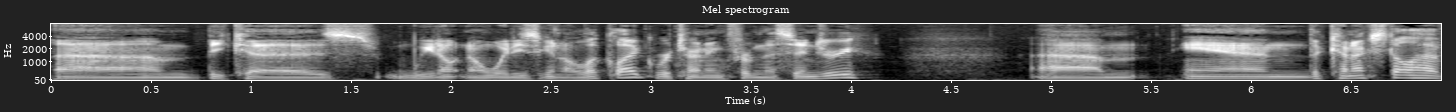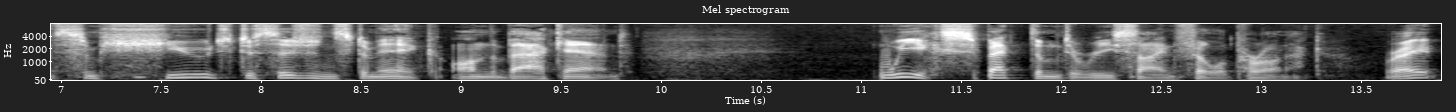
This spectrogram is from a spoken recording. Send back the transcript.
um, because we don't know what he's going to look like returning from this injury. Um, and the Canucks still have some huge decisions to make on the back end. We expect them to re-sign Filip Hronek, right?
